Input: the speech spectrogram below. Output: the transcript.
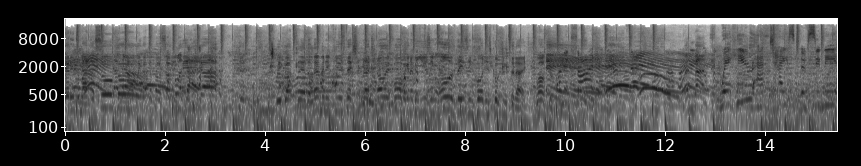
Cherry tomato sugo, we got the balsamic vinegar, we got the, the lemon infused extra virgin olive oil. We're going to be using all of these in Courtney's cooking today. Welcome. I'm excited. We're here at Taste of Sydney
